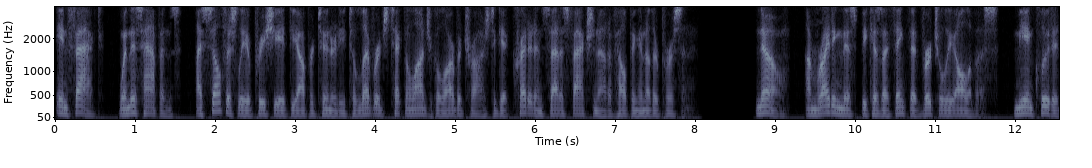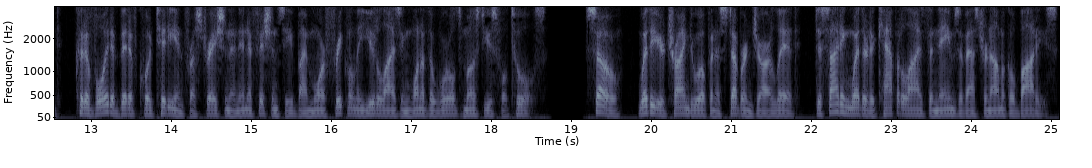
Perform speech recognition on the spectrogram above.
In fact, when this happens, I selfishly appreciate the opportunity to leverage technological arbitrage to get credit and satisfaction out of helping another person. No, I'm writing this because I think that virtually all of us, me included, could avoid a bit of quotidian frustration and inefficiency by more frequently utilizing one of the world's most useful tools. So, whether you're trying to open a stubborn jar lid, deciding whether to capitalize the names of astronomical bodies,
